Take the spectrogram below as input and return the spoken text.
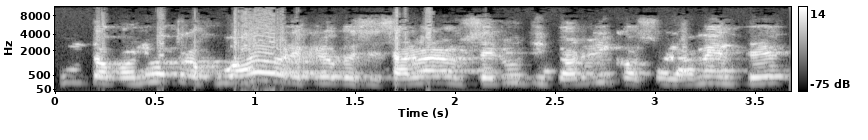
junto con otros jugadores, creo que se salvaron Ceruti y Torrico solamente.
